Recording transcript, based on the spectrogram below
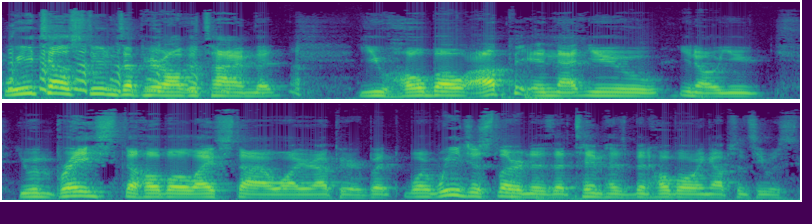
we tell students up here all the time that you hobo up in that you you know you you embrace the hobo lifestyle while you're up here. But what we just learned is that Tim has been hoboing up since he was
